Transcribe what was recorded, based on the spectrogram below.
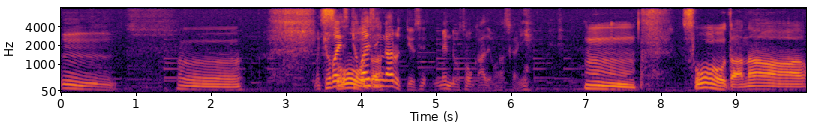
うん。うん。まあ巨大巨大戦があるっていうせ面でもそうかでも確かに。うん、そうだな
